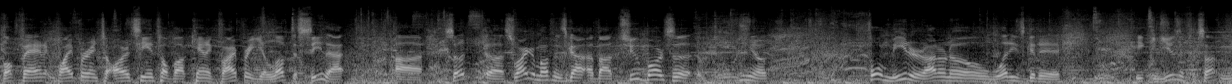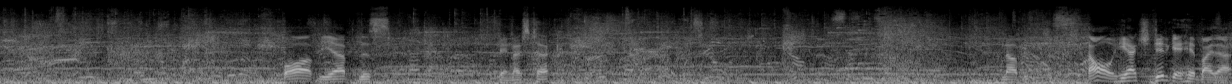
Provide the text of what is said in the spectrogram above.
Volcanic Viper into RT into Volcanic Viper. You love to see that. Uh, so uh, Swagger Muffin's got about two bars of, you know, full meter. I don't know what he's gonna. He can use it for something. Oh, yep. This. Okay, nice tech. No. Oh, he actually did get hit by that.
